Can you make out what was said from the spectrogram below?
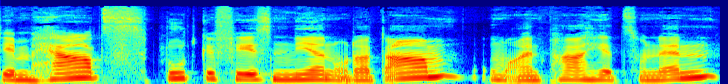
dem Herz, Blutgefäßen, Nieren oder Darm, um ein paar hier zu nennen.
